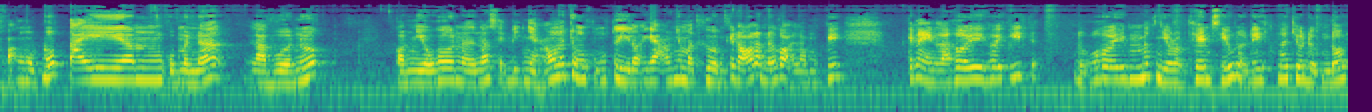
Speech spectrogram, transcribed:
khoảng một đốt tay um, của mình á là vừa nước. Còn nhiều hơn là nó sẽ bị nhão. Nói chung cũng tùy loại gạo nhưng mà thường cái đó là nó gọi là một cái cái này là hơi hơi ít đổ hơi mất nhiều rồi thêm xíu nữa đi nó chưa được đốt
